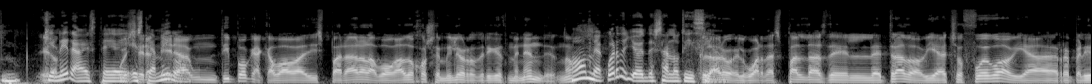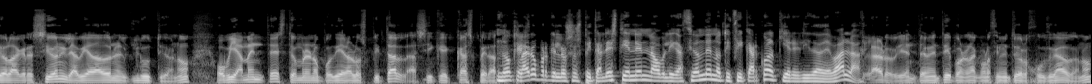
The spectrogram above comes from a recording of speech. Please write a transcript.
¿Quién era, este, pues este amigo? Era un tipo que acababa de disparar al abogado José Emilio Rodríguez Menéndez, ¿no? Oh, me acuerdo yo de esa noticia. Claro, el guardaespaldas del letrado había hecho fuego, había repelido la agresión y le había dado en el glúteo, ¿no? Obviamente este hombre no podía ir al hospital, así que Casper... No, claro, porque los hospitales tienen la obligación de notificar cualquier herida de bala. Claro, evidentemente, y ponerla en conocimiento del juzgado, ¿no?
